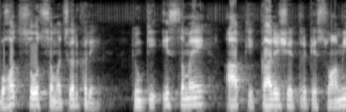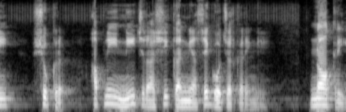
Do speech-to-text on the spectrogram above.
बहुत सोच समझकर करें, क्योंकि इस समय आपके कार्य क्षेत्र के स्वामी शुक्र अपनी नीच राशि कन्या से गोचर करेंगे। नौकरी।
